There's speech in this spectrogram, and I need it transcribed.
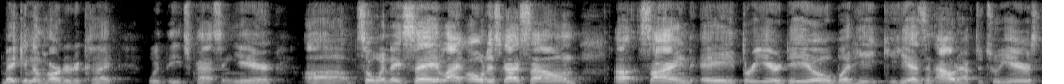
making them harder to cut with each passing year. Um, so when they say like, oh, this guy sound uh, signed a three-year deal, but he he has an out after two years.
